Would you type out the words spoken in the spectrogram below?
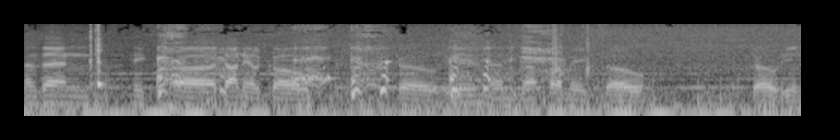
and then Nick, uh, Daniel go, go in, and then Rami go, go in.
